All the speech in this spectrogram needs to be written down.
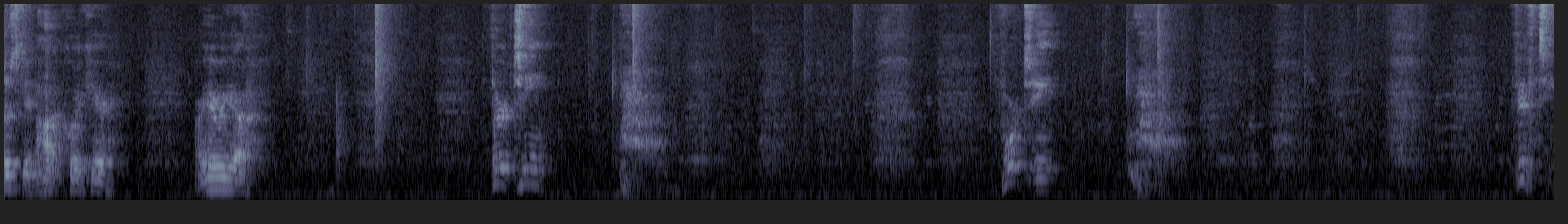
shirt's getting hot quick here. All right, here we go. Thirteen. 14, 15,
